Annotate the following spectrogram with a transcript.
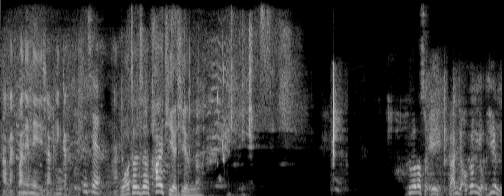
好，来帮你拧一下瓶盖。谢谢。我真是太贴心了。喝了水，感觉更有劲了。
